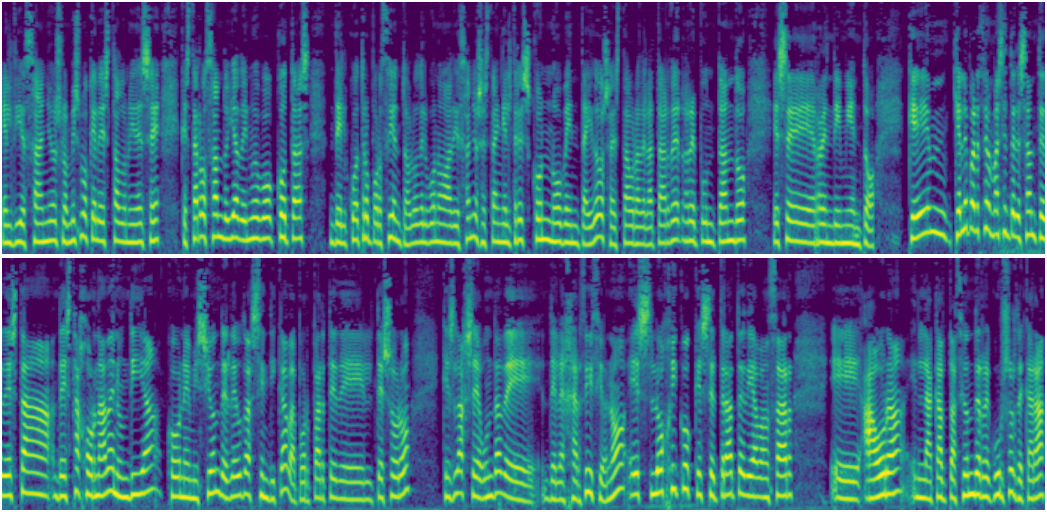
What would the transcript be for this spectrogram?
el 10 años, lo mismo que el estadounidense, que está rozando ya de nuevo cotas del 4%. Hablo del bono a 10 años, está en el 3,92 a esta hora de la tarde, repuntando ese rendimiento. ¿Qué, qué le parece más interesante de esta, de esta jornada en un día con emisión de deuda sindicada por parte del Tesoro, que es la segunda de, del ejercicio, ¿no? Es lógico que se trate de avanzar eh, ahora en la captación de recursos de cara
